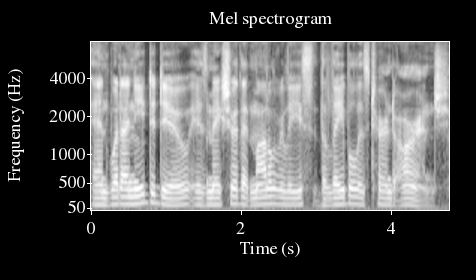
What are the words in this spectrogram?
And what I need to do is make sure that model release the label is turned orange.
